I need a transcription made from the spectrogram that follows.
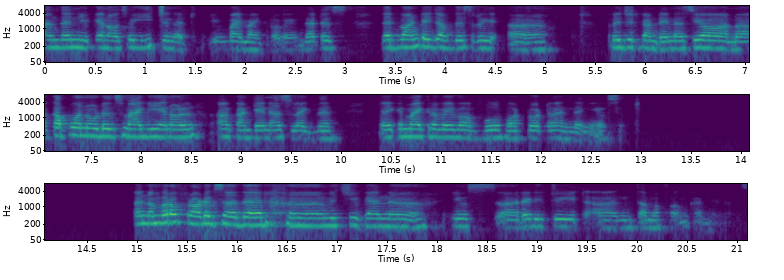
and then you can also eat in it. By microwave. That is the advantage of this uh, rigid containers. Your uh, cup of noodles Maggi and all are containers like that. You can microwave or bow hot water and then use it. A number of products are there uh, which you can uh, use uh, ready to eat on thermoform containers.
